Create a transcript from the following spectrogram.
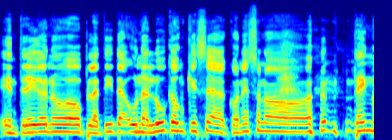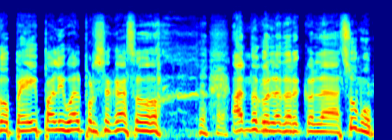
entréganos platita, una luca aunque sea, con eso no... Tengo PayPal igual por si acaso. Ando con la, tar- con la Sumup,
